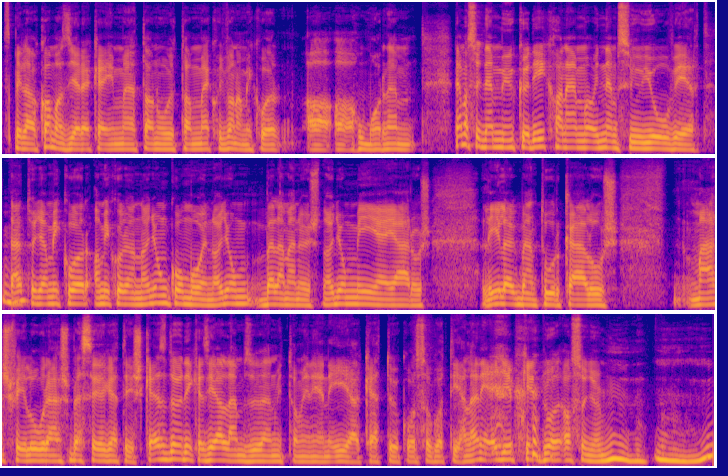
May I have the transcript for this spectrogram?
ezt például a kamasz gyerekeimmel tanultam meg, hogy van, amikor a, a humor nem, nem az, hogy nem működik, hanem hogy nem szül jó vért. Uh-huh. Tehát, hogy amikor, amikor olyan nagyon komoly, nagyon belemenős, nagyon mélyen járos, lélekben turkálós, másfél órás beszélgetés kezdődik, ez jellemzően, mit tudom én, ilyen éjjel kettőkor szokott ilyen lenni. Egyébként azt mondja, mm, mm, mm,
